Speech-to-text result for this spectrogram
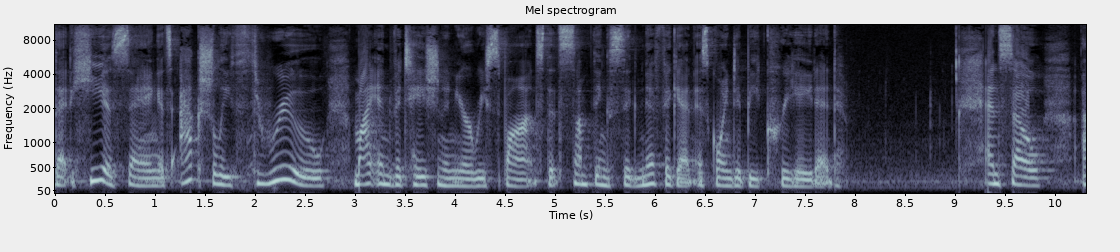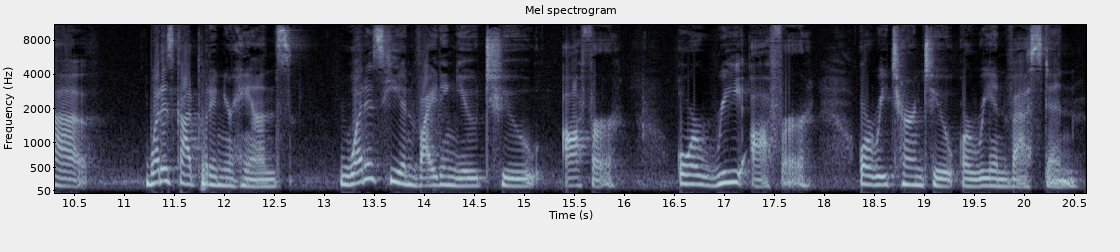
That he is saying it's actually through my invitation and your response that something significant is going to be created. And so, uh, what has God put in your hands? What is he inviting you to offer or reoffer or return to or reinvest in.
